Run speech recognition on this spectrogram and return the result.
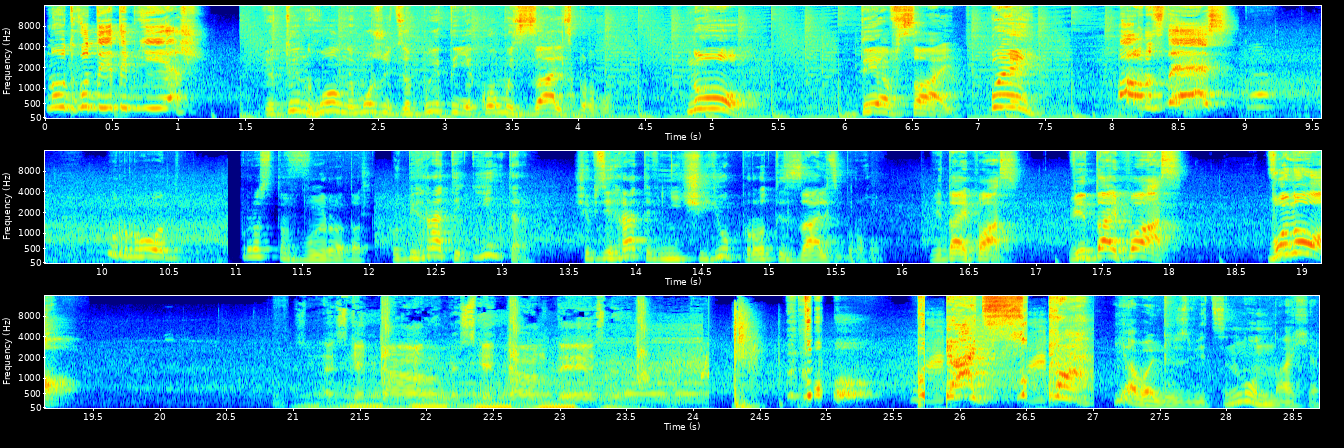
Ну от куди ти б'єш? Один гол не можуть забити якомусь Зальцбургу. Ну! Де офсайд? Бий! Аурстес! Урод. Просто виродок. Обіграти Інтер, щоб зіграти в нічию проти Зальцбургу. Віддай пас! Віддай пас! Воно! Let's get down, let's get down. Блять, сука! Я валю звідси, ну нахер.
